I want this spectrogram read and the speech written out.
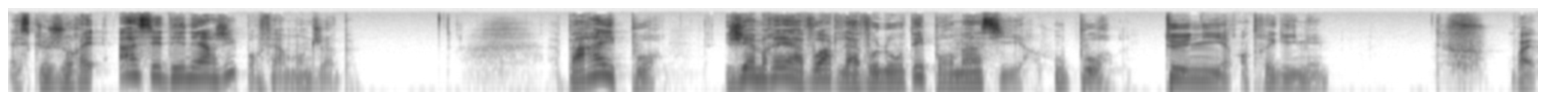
Est-ce que j'aurai assez d'énergie pour faire mon job? Pareil pour j'aimerais avoir de la volonté pour mincir, ou pour tenir, entre guillemets. Ouais,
